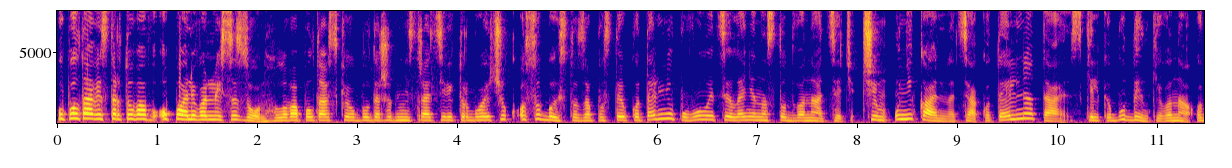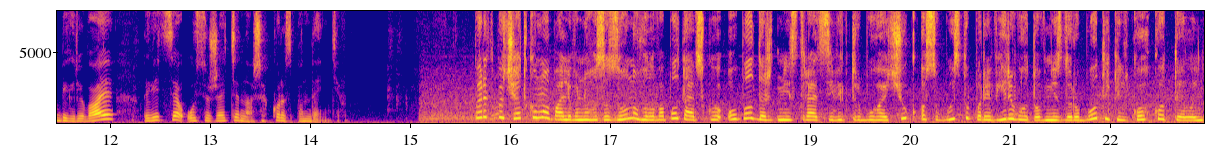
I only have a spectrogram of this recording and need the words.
У Полтаві стартував опалювальний сезон. Голова Полтавської облдержадміністрації Віктор Богайчук особисто запустив котельню по вулиці Леніна 112. Чим унікальна ця котельня та скільки будинків вона обігріває, дивіться у сюжеті наших кореспондентів. Перед початком опалювального сезону голова Полтавської облдержадміністрації Віктор Бугайчук особисто перевірив готовність до роботи кількох котелень,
